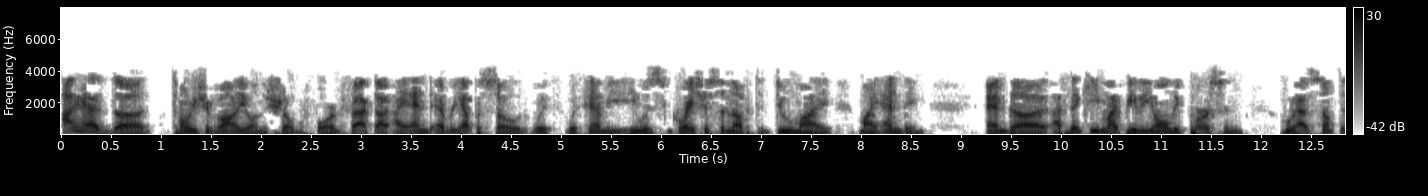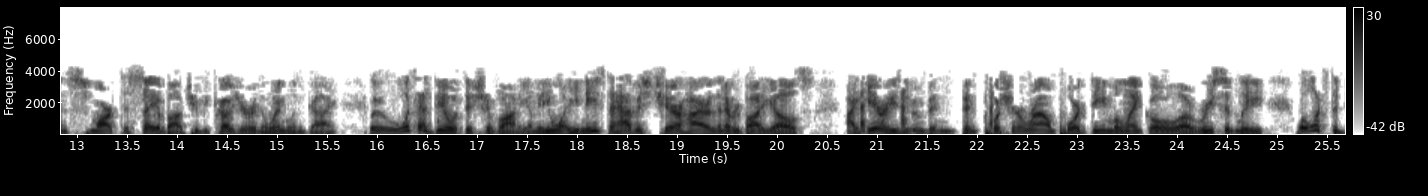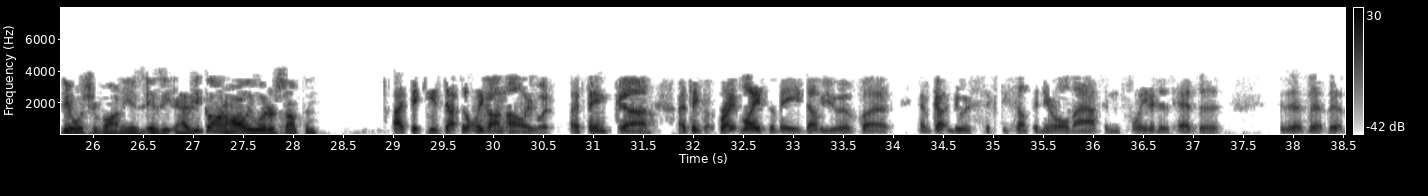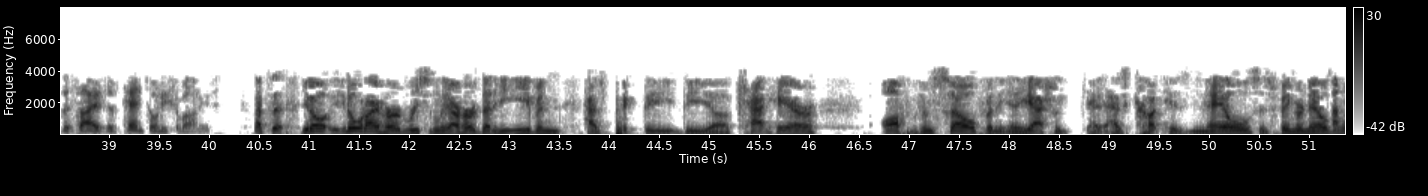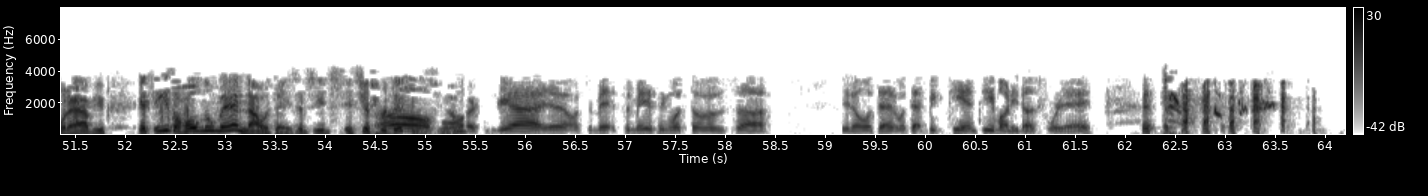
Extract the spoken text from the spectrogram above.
I had uh, Tony Schiavone on the show before. In fact, I, I end every episode with with him. He he was gracious enough to do my my ending, and uh, I think he might be the only person who has something smart to say about you because you're a New England guy. What's the deal with this Schiavone? I mean, he want, he needs to have his chair higher than everybody else. I hear he's even been been pushing around poor Dean Malenko uh, recently. Well, what's the deal with Schiavone? Is is he has he gone Hollywood or something? I think he's definitely gone Hollywood. I think uh I think the bright lights of AEW have uh, have gotten to his sixty something year old ass and inflated his head to the the the, the size of ten Tony Schiavone's. That's it. You know, you know what I heard recently? I heard that he even has picked the the uh, cat hair off of himself, and, and he actually has cut his nails, his fingernails, and what have you. It's he's a whole new man nowadays. It's it's it's just ridiculous. Oh, you know? Yeah, you know, it's ama- it's amazing what those uh you know what that what that big TNT money does for you, eh?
